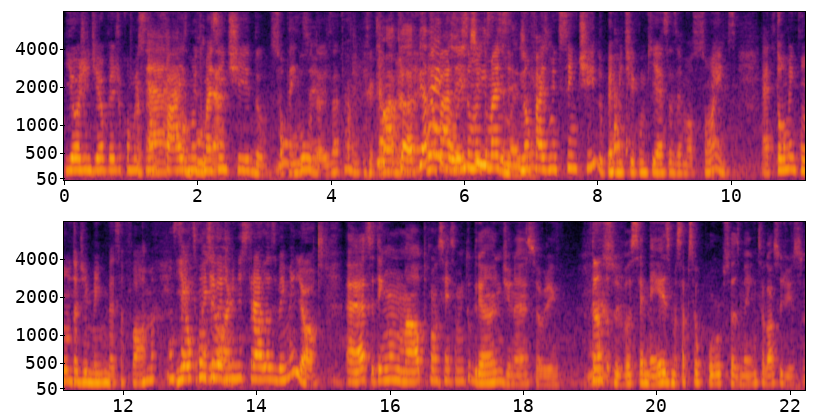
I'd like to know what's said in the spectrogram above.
e hoje em dia eu vejo como isso Você não é faz muito Buda. mais sentido. Sou Entendi. Buda, exatamente. Não, a Cup, ela não é faz isso muito mais, evoluidíssima, não gente. faz muito sentido permitir com que essas emoções é, tomem conta de mim dessa forma Um e eu consigo superior. administrá-las bem melhor. É, você tem uma autoconsciência muito grande, né? Sobre Tanto- você mesma, sabe? Seu corpo, suas mentes. Eu gosto disso.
